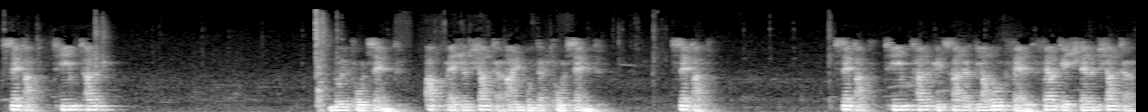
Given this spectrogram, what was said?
Setup. TeamTalk. 0%. Abbrechen Schalter 100%. Setup. Setup. TeamTalk Installer Dialogfeld. Fertigstellen Schalter.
